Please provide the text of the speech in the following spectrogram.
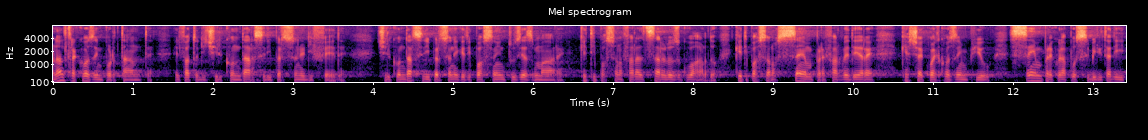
un'altra cosa importante è il fatto di circondarsi di persone di fede, circondarsi di persone che ti possano entusiasmare, che ti possano far alzare lo sguardo, che ti possano sempre far vedere che c'è qualcosa in più, sempre quella possibilità di,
